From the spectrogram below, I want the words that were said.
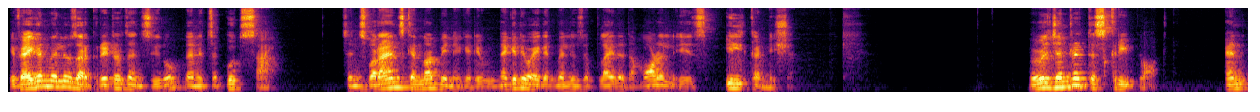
If eigenvalues are greater than zero, then it's a good sign. Since variance cannot be negative, negative eigenvalues imply that the model is ill-conditioned. We will generate the scree plot and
